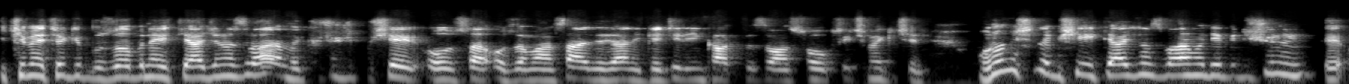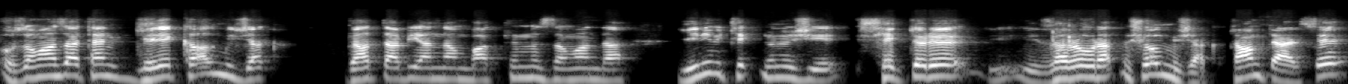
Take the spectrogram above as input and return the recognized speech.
2 metreküp buzdolabına ihtiyacınız var mı? Küçücük bir şey olsa o zaman sadece hani geceliğin kalktığı zaman soğuk su içmek için. Onun dışında bir şeye ihtiyacınız var mı diye bir düşünün. E, o zaman zaten gerek kalmayacak. Ve hatta bir yandan baktığımız zaman da yeni bir teknoloji sektörü zarar uğratmış olmayacak. Tam tersi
